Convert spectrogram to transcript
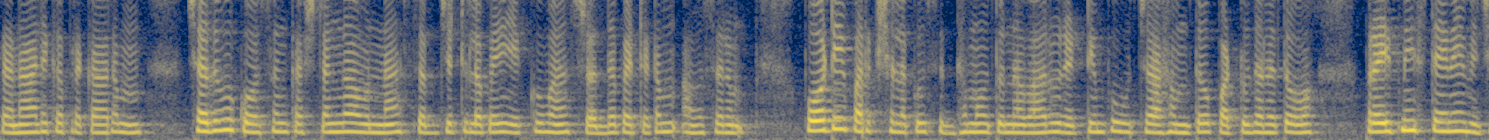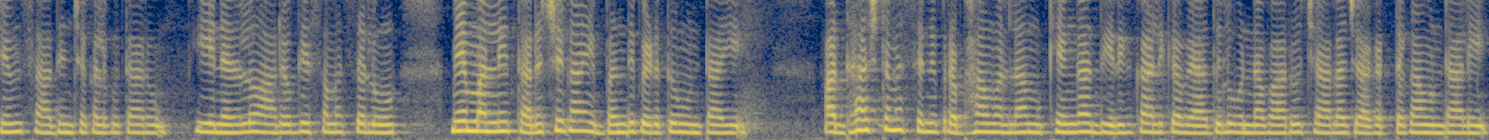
ప్రణాళిక ప్రకారం చదువు కోసం కష్టంగా ఉన్న సబ్జెక్టులపై ఎక్కువ శ్రద్ధ పెట్టడం అవసరం. పోటీ పరీక్షలకు సిద్ధమవుతున్న వారు రెట్టింపు ఉత్సాహంతో పట్టుదలతో ప్రయత్నిస్తేనే విజయం సాధించగలుగుతారు. ఈ నెలలో ఆరోగ్య సమస్యలు మిమ్మల్ని తరచుగా ఇబ్బంది పెడుతూ ఉంటాయి. అర్ధాష్టమ శని ప్రభావం వల్ల ముఖ్యంగా దీర్ఘకాలిక వ్యాధులు ఉన్నవారు చాలా జాగ్రత్తగా ఉండాలి.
